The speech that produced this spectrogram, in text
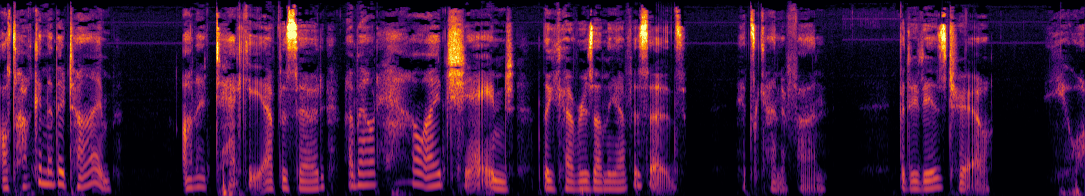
I'll talk another time on a techie episode about how I change the covers on the episodes. It's kind of fun, but it is true. You are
